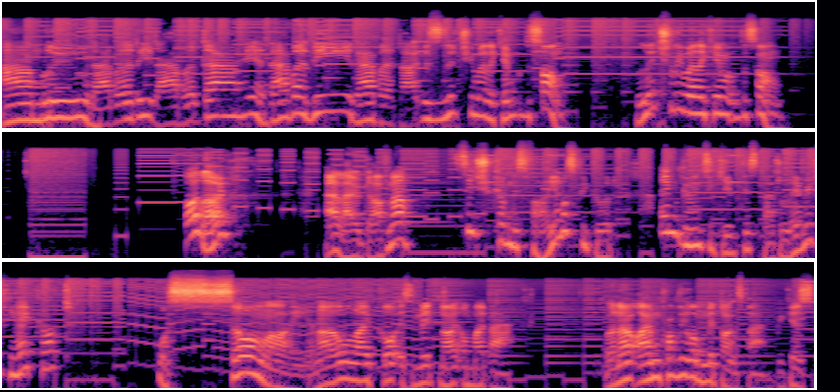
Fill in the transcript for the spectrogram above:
I'm blue, dabba dee dabba da, yeah, dabba dee dabba da. This is literally where they came up with the song. Literally where they came up with the song. Hello. Hello, Governor. Since you come this far, you must be good. I'm going to give this battle everything I've got. Well, so am I, and all I've got is Midnight on my back. Well, no, I'm probably on Midnight's back, because,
